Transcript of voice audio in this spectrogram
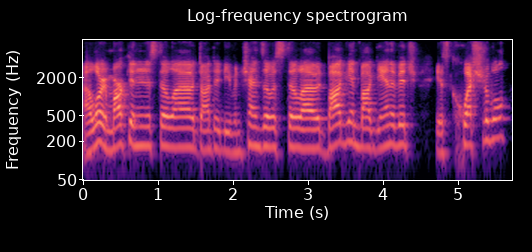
Uh, Lauri Markkanen is still out. Donte DiVincenzo is still out. Bogdan Bogdanovic is questionable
